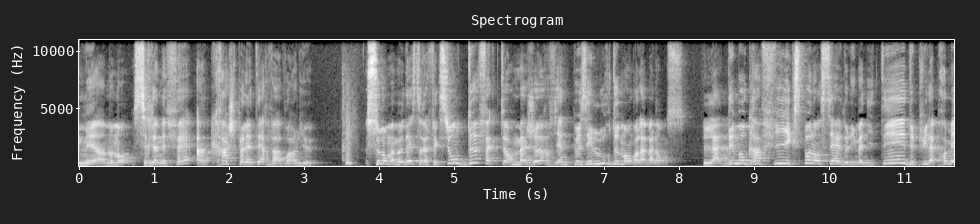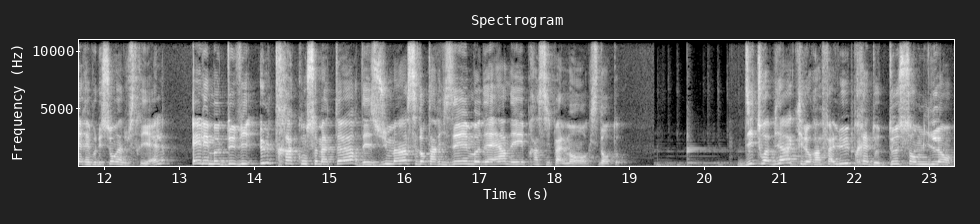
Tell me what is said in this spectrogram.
Mais à un moment, si rien n'est fait, un crash planétaire va avoir lieu. Selon ma modeste réflexion, deux facteurs majeurs viennent peser lourdement dans la balance. La démographie exponentielle de l'humanité depuis la première révolution industrielle, et les modes de vie ultra consommateurs des humains sédentarisés, modernes et principalement occidentaux. Dis-toi bien qu'il aura fallu près de 200 000 ans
